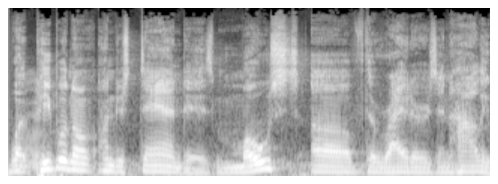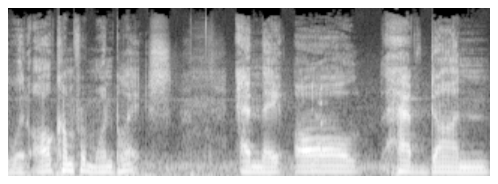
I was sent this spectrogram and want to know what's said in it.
What mm-hmm. people don't understand is most of the writers in Hollywood all come from one place and they all yeah. have done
